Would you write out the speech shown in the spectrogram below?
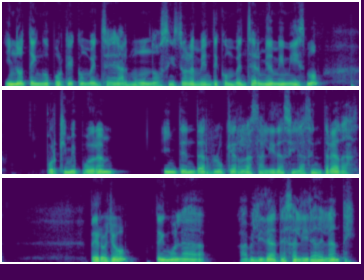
Y no tengo por qué convencer al mundo, si solamente convencerme a mí mismo, porque me podrán intentar bloquear las salidas y las entradas. Pero yo tengo la habilidad de salir adelante.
